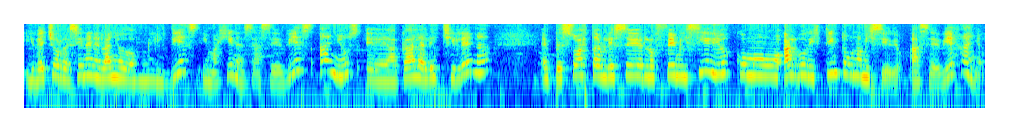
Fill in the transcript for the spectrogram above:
Y de hecho recién en el año 2010, imagínense, hace 10 años, eh, acá la ley chilena empezó a establecer los femicidios como algo distinto a un homicidio, hace 10 años.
